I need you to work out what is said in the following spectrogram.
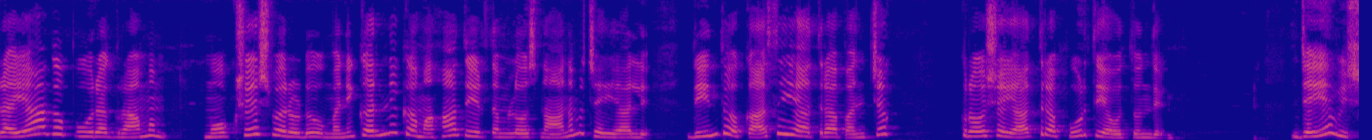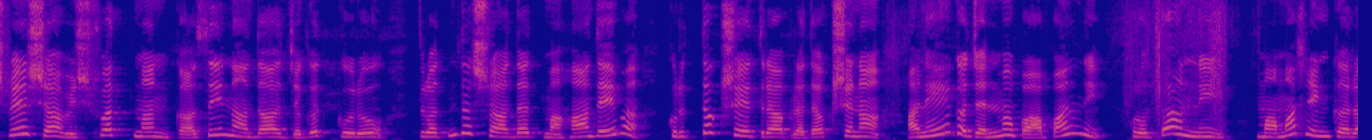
ప్రయాగపూర గ్రామం మోక్షేశ్వరుడు మణికర్ణిక మహాతీర్థంలో స్నానం చేయాలి. దీంతో కాశీయాత్ర పంచక్రోశయాత్ర పూర్తి అవుతుంది. జయ విశ్వేశ విశ్వత్మన్ కాశీనాథ జగద్గురు త్వంతశాదత్ మహాదేవ కృతక్షేత్ర ప్రదక్షిణ అనేక జన్మ పాపాల్ని కృతాన్ని మమ శంకర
